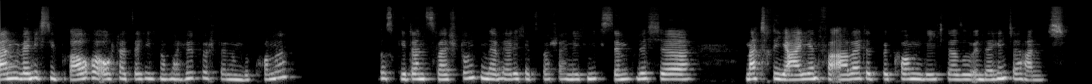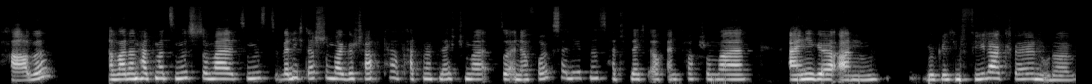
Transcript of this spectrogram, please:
dann, wenn ich sie brauche, auch tatsächlich nochmal Hilfestellung bekomme. Das geht dann zwei Stunden. Da werde ich jetzt wahrscheinlich nicht sämtliche Materialien verarbeitet bekommen, die ich da so in der Hinterhand habe. Aber dann hat man zumindest schon mal, zumindest wenn ich das schon mal geschafft habe, hat man vielleicht schon mal so ein Erfolgserlebnis, hat vielleicht auch einfach schon mal einige an möglichen Fehlerquellen oder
